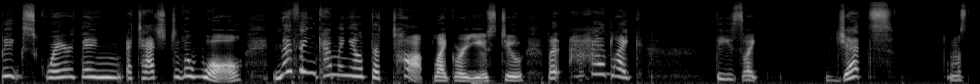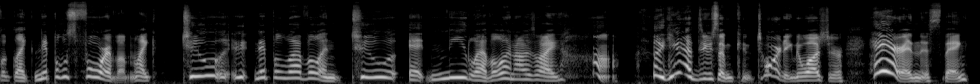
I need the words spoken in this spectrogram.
big square thing attached to the wall. Nothing coming out the top like we're used to, but I had like these like jets almost look like nipples, four of them, like two nipple level and two at knee level. And I was like, huh. you have to do some contorting to wash your hair in this thing.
